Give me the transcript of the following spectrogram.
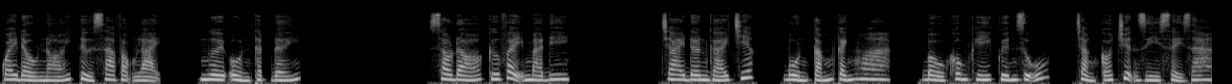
quay đầu nói từ xa vọng lại, người ổn thật đấy. Sau đó cứ vậy mà đi. Trai đơn gái chiếc, bồn tắm cánh hoa, bầu không khí quyến rũ, chẳng có chuyện gì xảy ra.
